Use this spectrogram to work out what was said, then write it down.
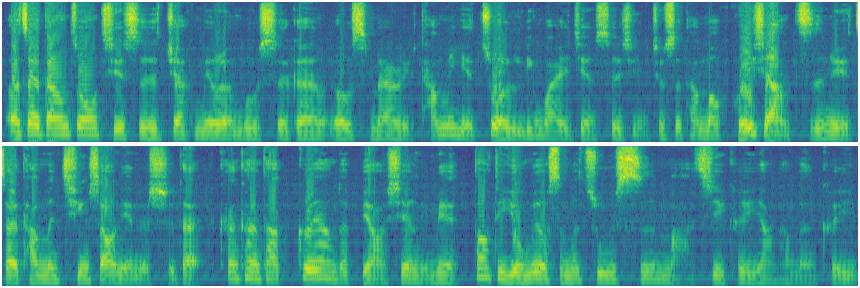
而在当中，其实 Jack Miller 牧师跟 Rosemary 他们也做了另外一件事情，就是他们回想子女在他们青少年的时代，看看他各样的表现里面，到底有没有什么蛛丝马迹可以让他们可以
